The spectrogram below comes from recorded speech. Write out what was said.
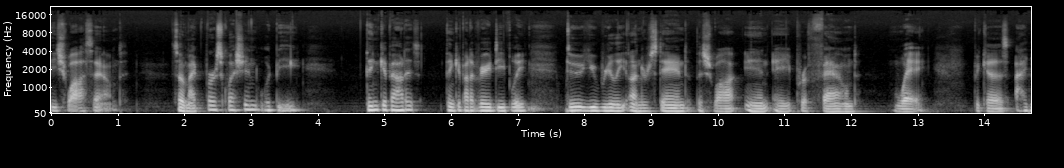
the schwa sound. So, my first question would be think about it think about it very deeply, do you really understand the schwa in a profound way? Because I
